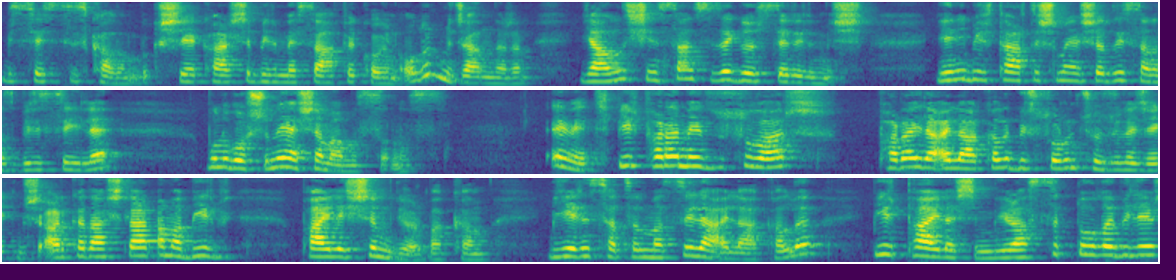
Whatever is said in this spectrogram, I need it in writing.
Bir sessiz kalın. Bu kişiye karşı bir mesafe koyun. Olur mu canlarım? Yanlış insan size gösterilmiş. Yeni bir tartışma yaşadıysanız birisiyle bunu boşuna yaşamamışsınız. Evet, bir para mevzusu var. Parayla alakalı bir sorun çözülecekmiş arkadaşlar ama bir paylaşım diyor bakın. Bir yerin satılmasıyla alakalı bir paylaşım, miraslık da olabilir.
